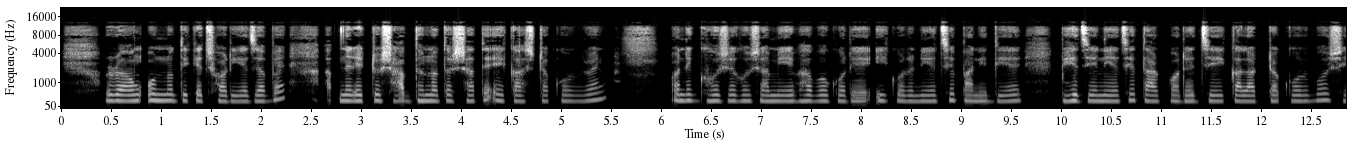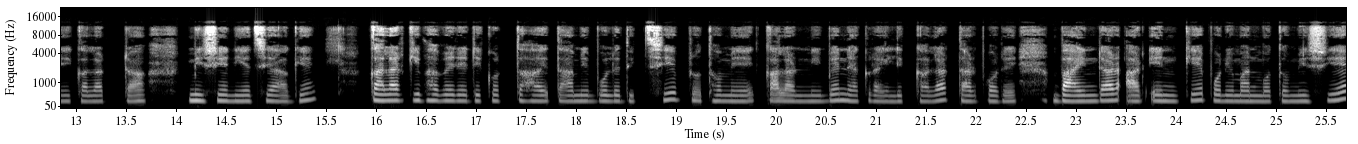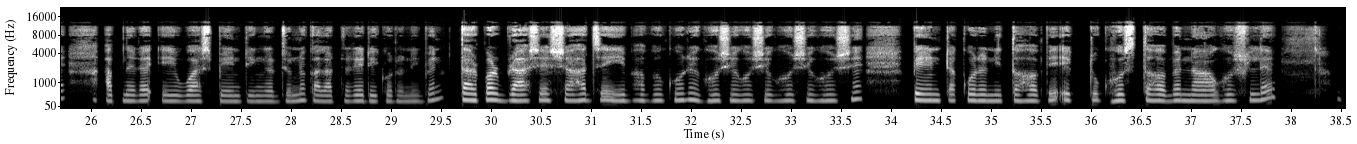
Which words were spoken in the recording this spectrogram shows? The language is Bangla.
রং অন্যদিকে ছড়িয়ে যাবে। আপনারা একটু সাবধানতার সাথে এই কাজটা করবেন। অনেক ঘষে ঘষে আমি এভাবে করে ই করে নিয়েছি, পানি দিয়ে ভেজে নিয়েছি। তারপরে যেই কালারটা করব সেই কালারটা মিশিয়ে নিয়েছি আগে। কালার কীভাবে রেডি করতে হয় তা আমি বলে দিচ্ছি। প্রথমে কালার নিবেন অ্যাক্রাইলিক কালার, তারপরে বাইন্ডার আর এনকে পরিমাণ মতো মিশিয়ে আপনারা এই ওয়াশ পেইন্টিং এর জন্য কালারটা রেডি করে নেবেন। তারপর ব্রাশের সাহায্যে এইভাবে করে ঘষে ঘষে ঘষে ঘষে পেইন্টটা করে নিতে হবে। একটু ঘষতে হবে, না ঘষলে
